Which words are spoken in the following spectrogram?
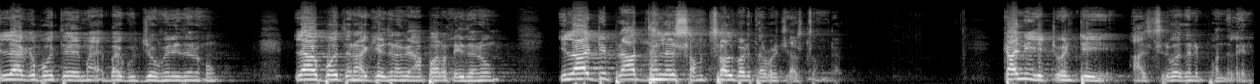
లేకపోతే మా అబ్బాయికి ఉద్యోగం లేదను. లేకపోతే నాకు ఏదైనా వ్యాపారం లేదను. ఇలాంటి ప్రార్థనలే సంవత్సరాలు పడి తర్వాత చేస్తూ ఉంటారు కానీ ఎటువంటి ఆశీర్వాదాన్ని పొందలేరు.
